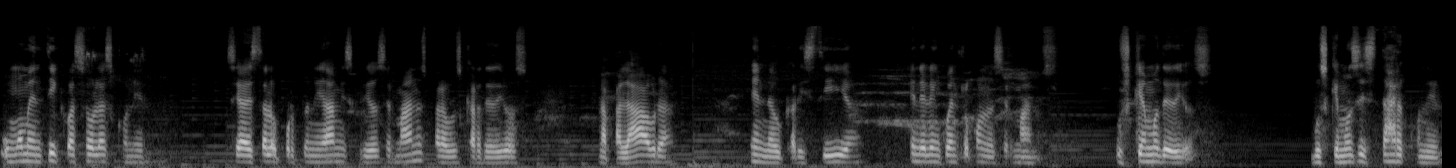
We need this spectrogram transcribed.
un momentico a solas con Él. Sea esta la oportunidad, mis queridos hermanos, para buscar de Dios la palabra, en la Eucaristía, en el encuentro con los hermanos. Busquemos de Dios. Busquemos estar con Él.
